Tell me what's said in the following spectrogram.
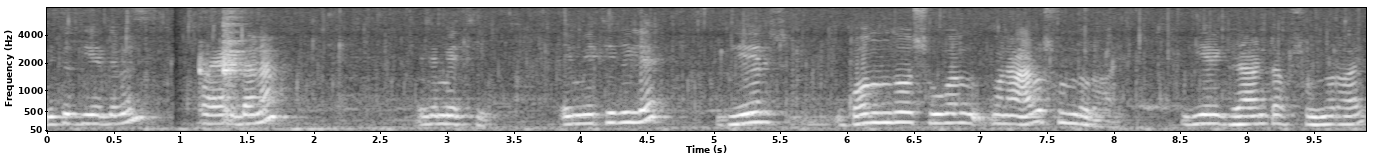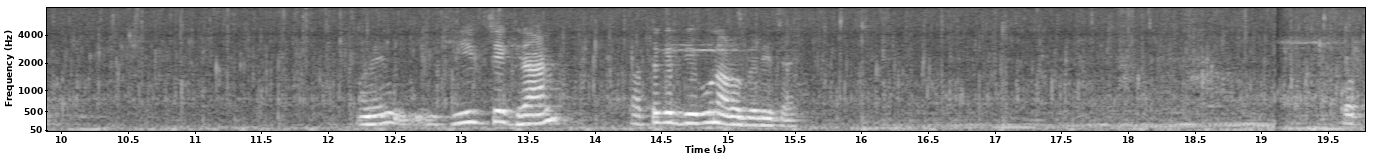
ভিতর দিয়ে দেবেন কয়েক দানা, এই যে মেথি। এই মেথি দিলে ঘিয়ের গন্ধ সুগন্ধ মানে আরও সুন্দর হয়। ঘিয়ের ঘ্রাণটা সুন্দর হয়। মানে ঘির যে ঘ্রাণ, তার থেকে দ্বিগুণ আরও বেড়ে যায়। কত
